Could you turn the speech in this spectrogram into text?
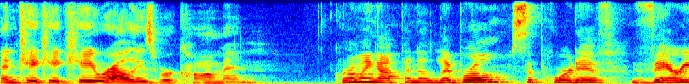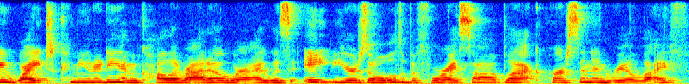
and KKK rallies were common. Growing up in a liberal, supportive, very white community in Colorado where I was eight years old before I saw a black person in real life.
